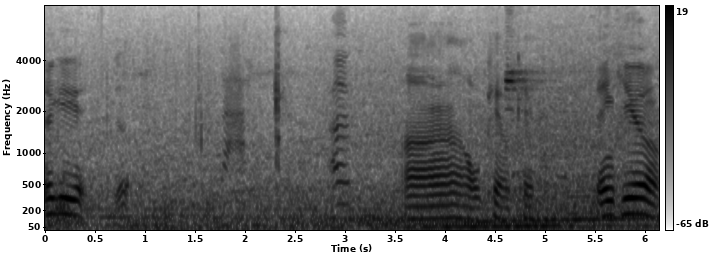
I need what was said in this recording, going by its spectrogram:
여기 아 오케이 오케이 땡큐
